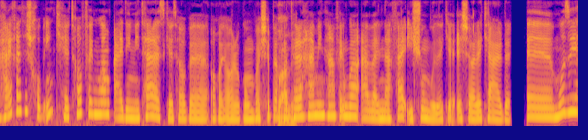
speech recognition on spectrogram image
حقیقتش خب این کتاب فکر می‌کنم قدیمی تر از کتاب آقای آراگون باشه. به بله. خاطر همین هم فکر می‌کنم اولین نفر ایشون بوده که اشاره کرده. موضوعی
